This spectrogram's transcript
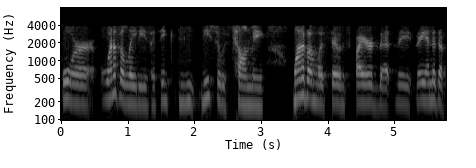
Or one of the ladies, I think Nisa was telling me, one of them was so inspired that they, they ended up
